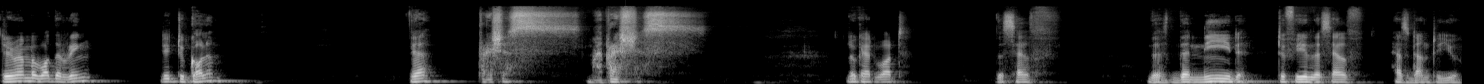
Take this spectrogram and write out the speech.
Do you remember what the ring did to Gollum? Yeah? Precious, my precious. Look at what the self, the, the need to feel the self has done to you.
